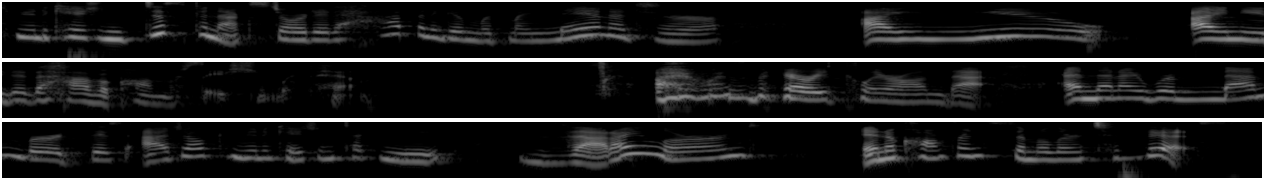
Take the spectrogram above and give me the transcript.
communication disconnects started happening again with my manager, I knew I needed to have a conversation with him. I was very clear on that. And then I remembered this agile communication technique that I learned in a conference similar to this.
